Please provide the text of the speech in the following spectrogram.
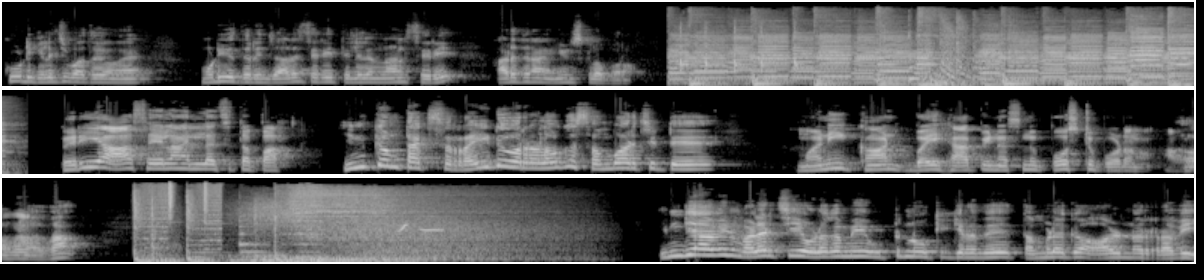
கூட்டி கழிச்சு பாத்துக்கோங்க முடிவு தெரிஞ்சாலும் சரி தெரியலனாலும் சரி அடுத்து நாங்க நியூஸ்குள்ள போறோம். பெரிய ஆசையெல்லாம் இல்ல சித்தப்பா. இன்கம் டாக்ஸ் ரைடு வர அளவுக்கு சம்பாரிச்சிட்டு மணி காண்ட் பை ஹாப்பினஸ்னு போஸ்ட் போடணும். அவ்வளவுதான். இந்தியாவின் வளர்ச்சியை உலகமே உற்று நோக்குகிறது தமிழக ஆளுநர் ரவி.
